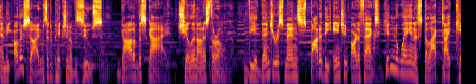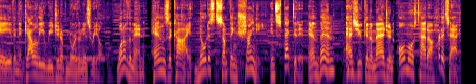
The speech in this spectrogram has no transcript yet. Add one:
and the other side was a depiction of Zeus, god of the sky, chilling on his throne. The adventurous men spotted the ancient artifacts hidden away in a stalactite cave in the Galilee region of northern Israel. One of the men, Hen Zakai, noticed something shiny, inspected it, and then, as you can imagine, almost had a heart attack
